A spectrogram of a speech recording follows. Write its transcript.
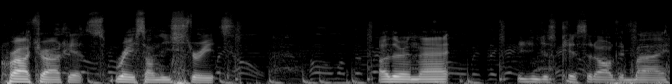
crotch rockets race on these streets. Other than that, you can just kiss it all goodbye.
